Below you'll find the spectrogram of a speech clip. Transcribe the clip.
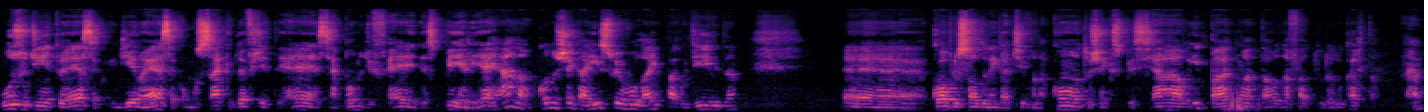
uso dinheiro essa, dinheiro essa como saque do FGTS, abono de férias, PLR. Ah, não, quando chegar isso eu vou lá e pago dívida, é, cobro o saldo negativo na conta, o cheque especial e pago uma tal da fatura do cartão. Né?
